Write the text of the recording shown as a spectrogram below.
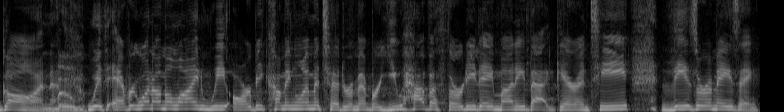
gone. Boom. With everyone on the line, we are becoming limited. Remember, you have a 30-day money-back guarantee. These are amazing.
